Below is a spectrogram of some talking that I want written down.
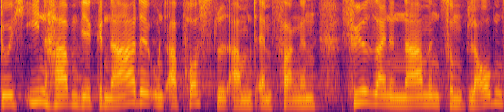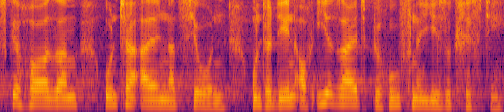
durch ihn haben wir Gnade und Apostelamt empfangen für seinen Namen zum Glaubensgehorsam unter allen Nationen, unter denen auch ihr seid, berufene Jesu Christi.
